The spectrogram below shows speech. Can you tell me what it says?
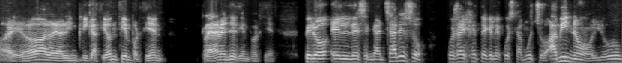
la implicación 100%, realmente 100%. Pero el desenganchar eso, pues hay gente que le cuesta mucho. A mí no, yo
